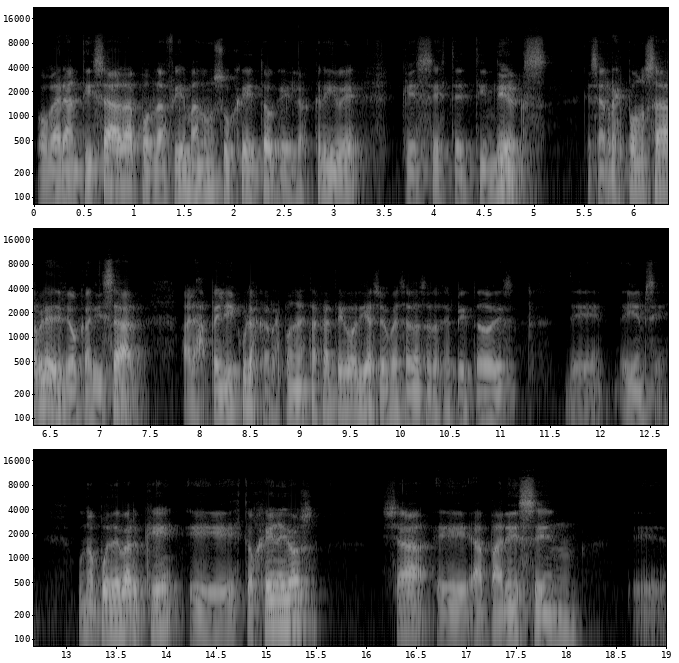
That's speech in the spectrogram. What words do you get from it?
o, garantizada por la firma de un sujeto que lo escribe, que es este Tim Dirks, que es el responsable de localizar a las películas que responden a estas categorías y ofrecerlas a los espectadores de AMC. Uno puede ver que eh, estos géneros ya eh, aparecen, eh,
